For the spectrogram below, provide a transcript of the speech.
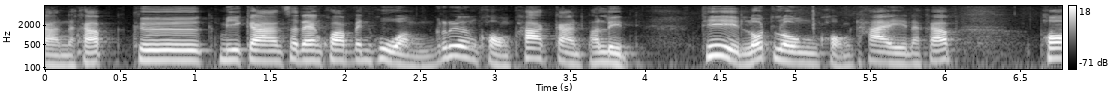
กันนะครับ คือมีการแสดงความเป็นห่วงเรื่องของภาคการผลิตที่ลดลงของไทยนะครับ พอ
